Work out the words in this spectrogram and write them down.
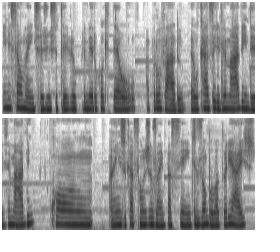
Inicialmente, a gente teve o primeiro coquetel aprovado, é o casirivimab e indevimab, com a indicação de usar em pacientes ambulatoriais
